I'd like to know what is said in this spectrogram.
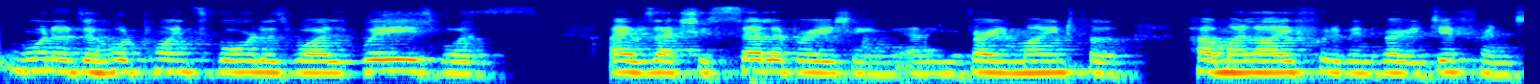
one of the whole points of Orla's Wild Ways was I was actually celebrating and I'm very mindful how my life would have been very different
